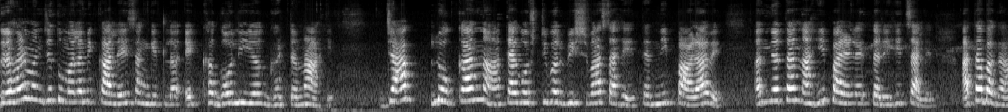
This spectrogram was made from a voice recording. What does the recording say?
ग्रहण म्हणजे तुम्हाला मी कालही सांगितलं एक खगोलीय घटना आहे. ज्या लोकांना त्या गोष्टीवर विश्वास आहे त्यांनी पाळावे. अन्यथा नाही पाळले तरीही चालेल. आता बघा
